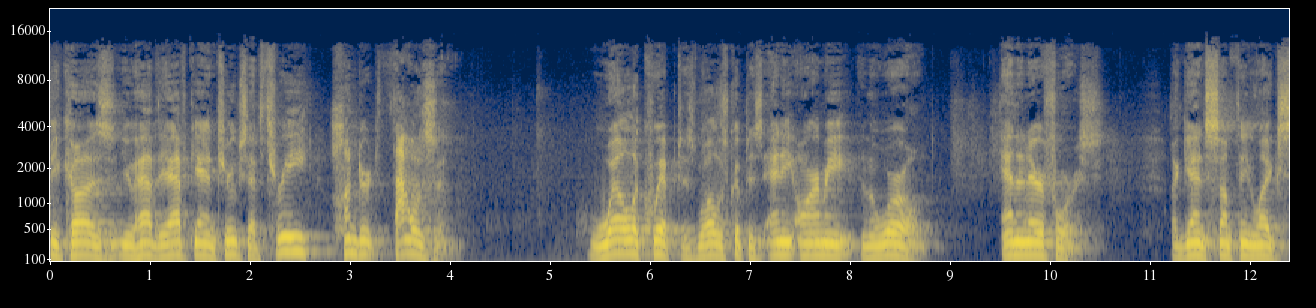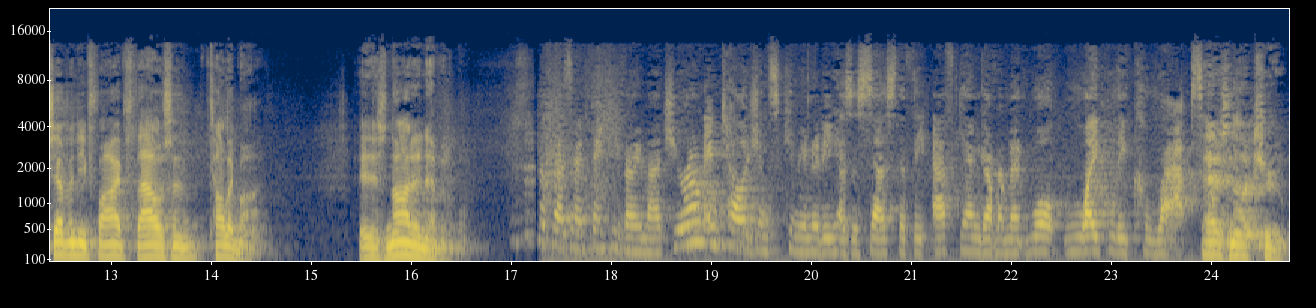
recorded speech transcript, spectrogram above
Because you have the Afghan troops have 300,000 well equipped, as well equipped as any army in the world, and an air force against something like 75,000 Taliban. It is not inevitable. Mr. President, thank you very much. Your own intelligence community has assessed that the Afghan government will likely collapse. That is not true.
